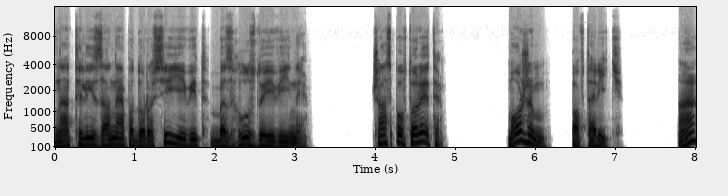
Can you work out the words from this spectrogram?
на тлі занепаду Росії від безглуздої війни. Час повторити. Можем повторіть. А?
